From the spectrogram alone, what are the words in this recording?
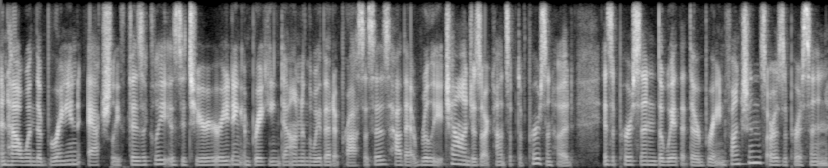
and how when the brain actually physically is deteriorating and breaking down in the way that it processes, how that really challenges our concept of personhood. Is a person the way that their brain functions, or is a person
